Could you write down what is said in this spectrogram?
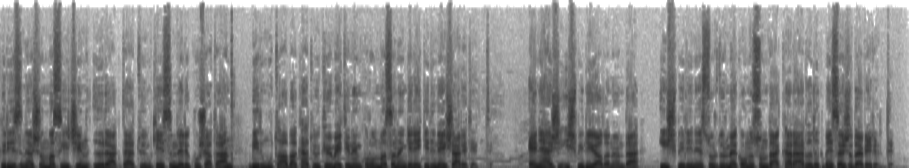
krizin aşılması için Irak'ta tüm kesimleri kuşatan bir mutabakat hükümetinin kurulmasının gerektiğine işaret etti. Enerji işbirliği alanında işbirliğini sürdürme konusunda kararlılık mesajı da verildi.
